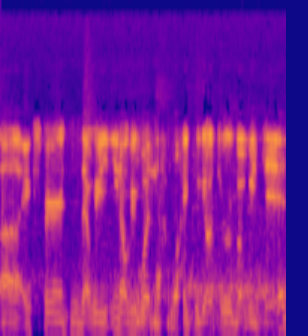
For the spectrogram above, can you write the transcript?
uh, experiences that we you know we wouldn't have liked to go through, but we did,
